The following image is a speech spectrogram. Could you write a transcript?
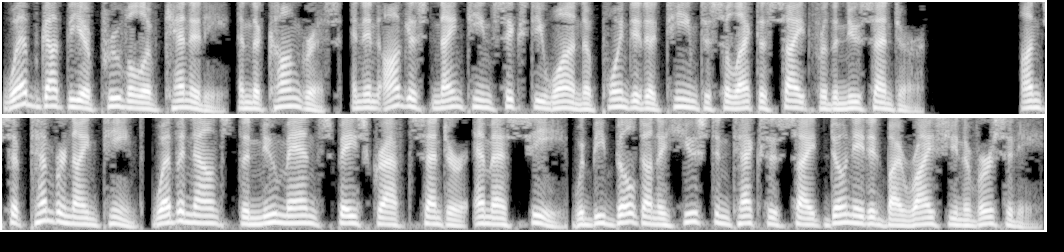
Webb got the approval of Kennedy, and the Congress, and in August 1961 appointed a team to select a site for the new center. On September 19, Webb announced the new Manned Spacecraft Center would be built on a Houston, Texas site donated by Rice University.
